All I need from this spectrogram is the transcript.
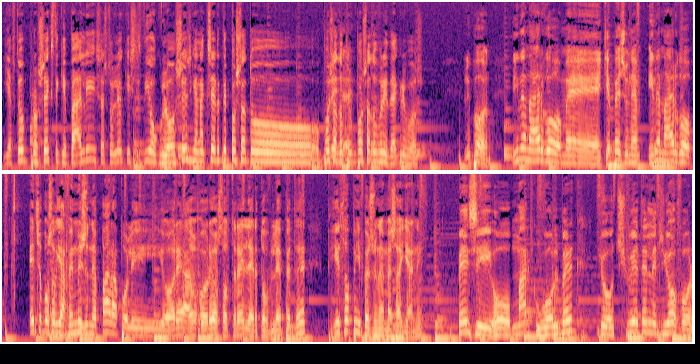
Γι' αυτό προσέξτε και πάλι, σας το λέω και στις δύο γλώσσες για να ξέρετε πώς θα το, πώς θα το, Βρείτε. πώς θα το βρείτε ακριβώς. Λοιπόν, είναι ένα έργο με... και παίζουν. Είναι ένα έργο έτσι όπως το διαφημίζουν πάρα πολύ ωραία, ωραίο στο τρέλερ το βλέπετε. Ποιοι ηθοποιοί παίζουν μέσα, Γιάννη; Παίζει ο Mark Wahlberg και ο Τσουέτελ Ejiofor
